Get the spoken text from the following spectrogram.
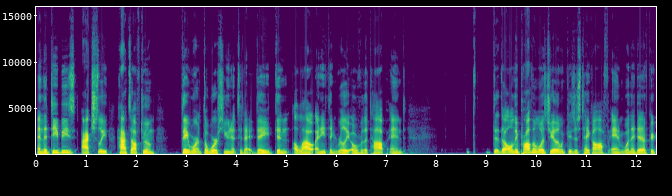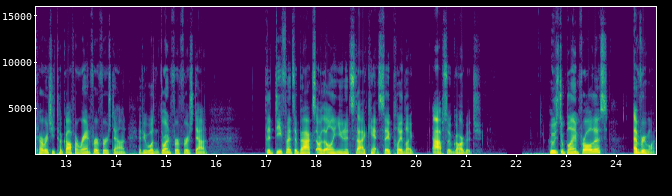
And the DBs actually, hats off to him, they weren't the worst unit today. They didn't allow anything really over the top. And the, the only problem was Jalen could just take off, and when they did have good coverage, he took off and ran for a first down if he wasn't throwing for a first down. The defensive backs are the only units that I can't say played like absolute garbage. Who's to blame for all this? Everyone.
